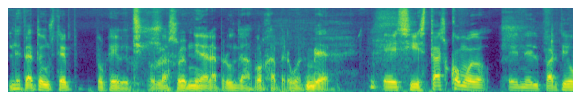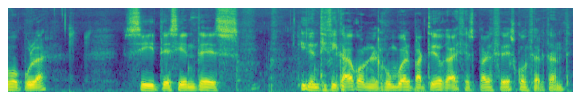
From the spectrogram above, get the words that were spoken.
Le, trato a usted porque por la solemnidad de la pregunta, Borja, pero bueno. Bien. Eh, si estás cómodo en el Partido Popular, si te sientes identificado con el rumbo del partido que a veces parece desconcertante.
